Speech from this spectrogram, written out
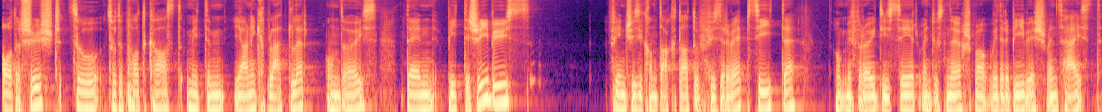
oder sonst zu, zu dem Podcast mit dem Janik Blättler und uns, dann bitte schreib uns findest unsere Kontaktdaten auf unserer Webseite und wir freuen uns sehr, wenn du das nächste Mal wieder dabei bist, wenn es heisst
